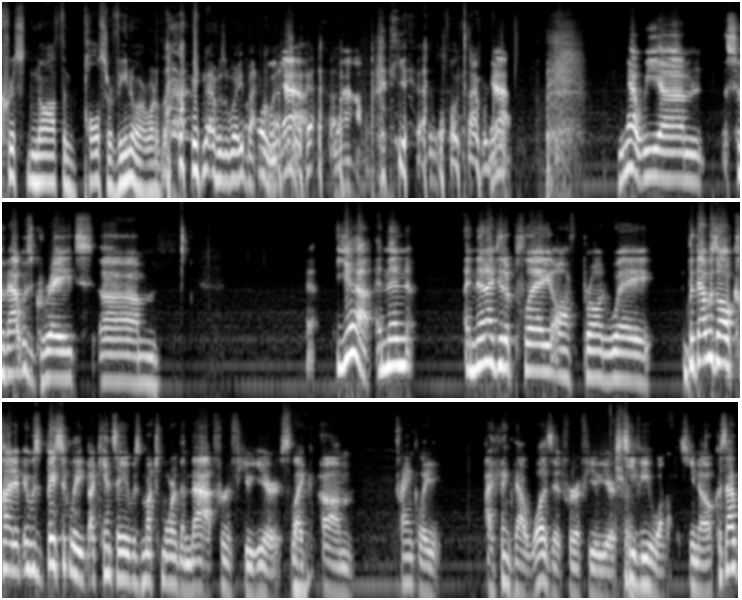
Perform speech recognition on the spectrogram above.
Chris Noth and Paul Sorvino or one of them. I mean, that was way back. Oh when. yeah! wow. yeah, a long time ago. Yeah. Yeah, we um so that was great. Um Yeah, and then and then I did a play off Broadway, but that was all kind of it was basically I can't say it was much more than that for a few years. Like um frankly, I think that was it for a few years, Sure. TV wise, you know, because I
